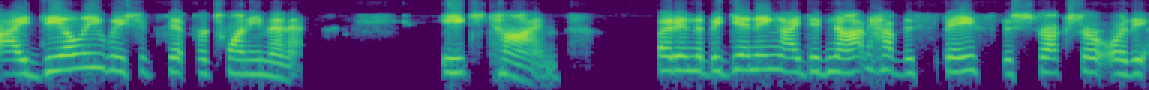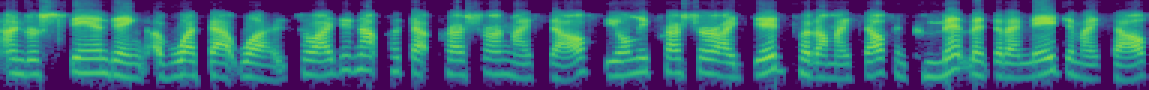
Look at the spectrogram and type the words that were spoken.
Ideally, we should sit for 20 minutes each time. But in the beginning, I did not have the space, the structure, or the understanding of what that was. So I did not put that pressure on myself. The only pressure I did put on myself and commitment that I made to myself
